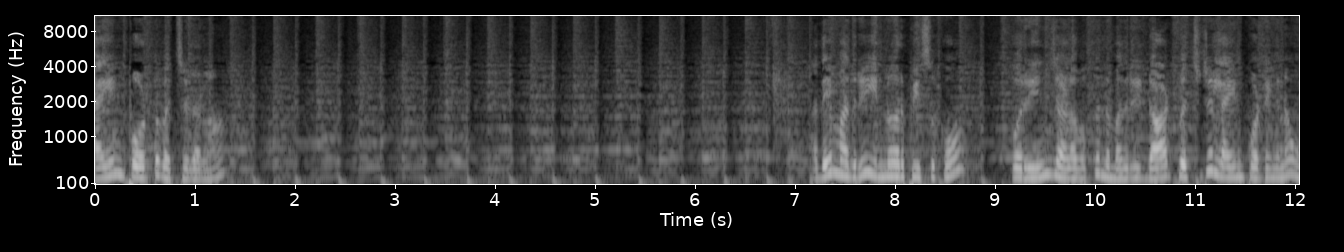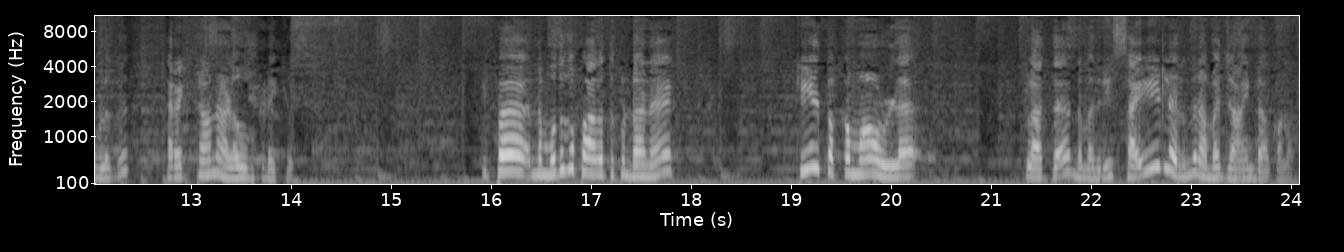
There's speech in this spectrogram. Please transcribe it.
லைன் போட்டு வச்சிடலாம். அதே மாதிரி இன்னொரு பீஸுக்கும் ஒரு இன்ச் அளவுக்கு இந்த மாதிரி டாட் வச்சுட்டு லைன் போட்டிங்கன்னா உங்களுக்கு கரெக்டான அளவு கிடைக்கும். இப்ப இந்த முதுகு பாகத்துக்குண்டான உண்டான உள்ள கிளாத்தை இந்த மாதிரி சைடில் இருந்து நம்ம ஜாயிண்ட் ஆக்கணும்.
